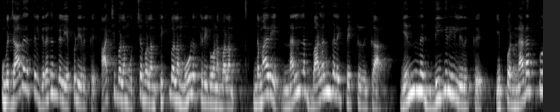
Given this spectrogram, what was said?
உங்கள் ஜாதகத்தில் கிரகங்கள் எப்படி இருக்குது ஆட்சி பலம் உச்ச பலம் திக் பலம் மூலத்திரிகோண பலம் இந்த மாதிரி நல்ல பலங்களை பெற்றிருக்கா? என்ன டிகிரியில் இருக்குது இப்போ நடப்பு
